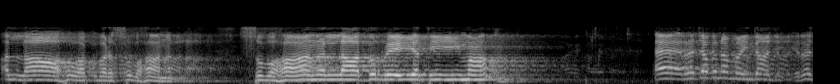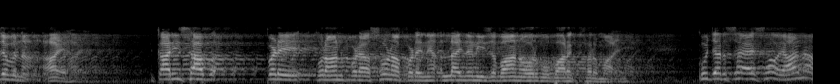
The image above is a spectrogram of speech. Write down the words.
اللہ اکبر، سبحان اللہ۔ سبحان اللہ در یتیم اے رجب نہ مہینہ جی رجب نہ، آئے ہائے۔ کاری صاحب پڑھے، قرآن پڑھا، سونا پڑھے نے، اللہ انہی زبان اور مبارک فرمائے۔ کچھ عرصہ ایسا ہویا نا،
